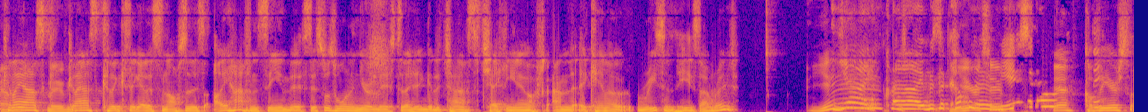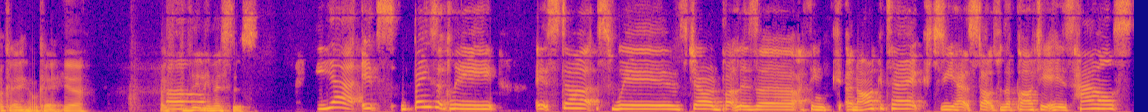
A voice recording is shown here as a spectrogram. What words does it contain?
um, can I ask movie. can I ask to get a synopsis of this? I haven't seen this. This was one in your list that I didn't get a chance to checking out, and it came out recently. Is that right? Yeah, Yeah, uh, it was a couple of two. years ago. Yeah, A couple of years. Okay, okay. yeah. I've completely missed this. Yeah, it's basically it starts with Gerard Butler's a, I think, an architect. Yeah, it starts with a party at his house,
